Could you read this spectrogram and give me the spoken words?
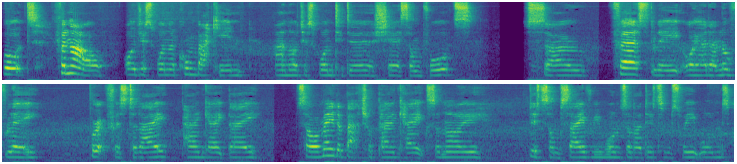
But for now, I just want to come back in and I just wanted to share some thoughts. So, firstly, I had a lovely breakfast today, pancake day. So I made a batch of pancakes and I did some savoury ones and I did some sweet ones.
